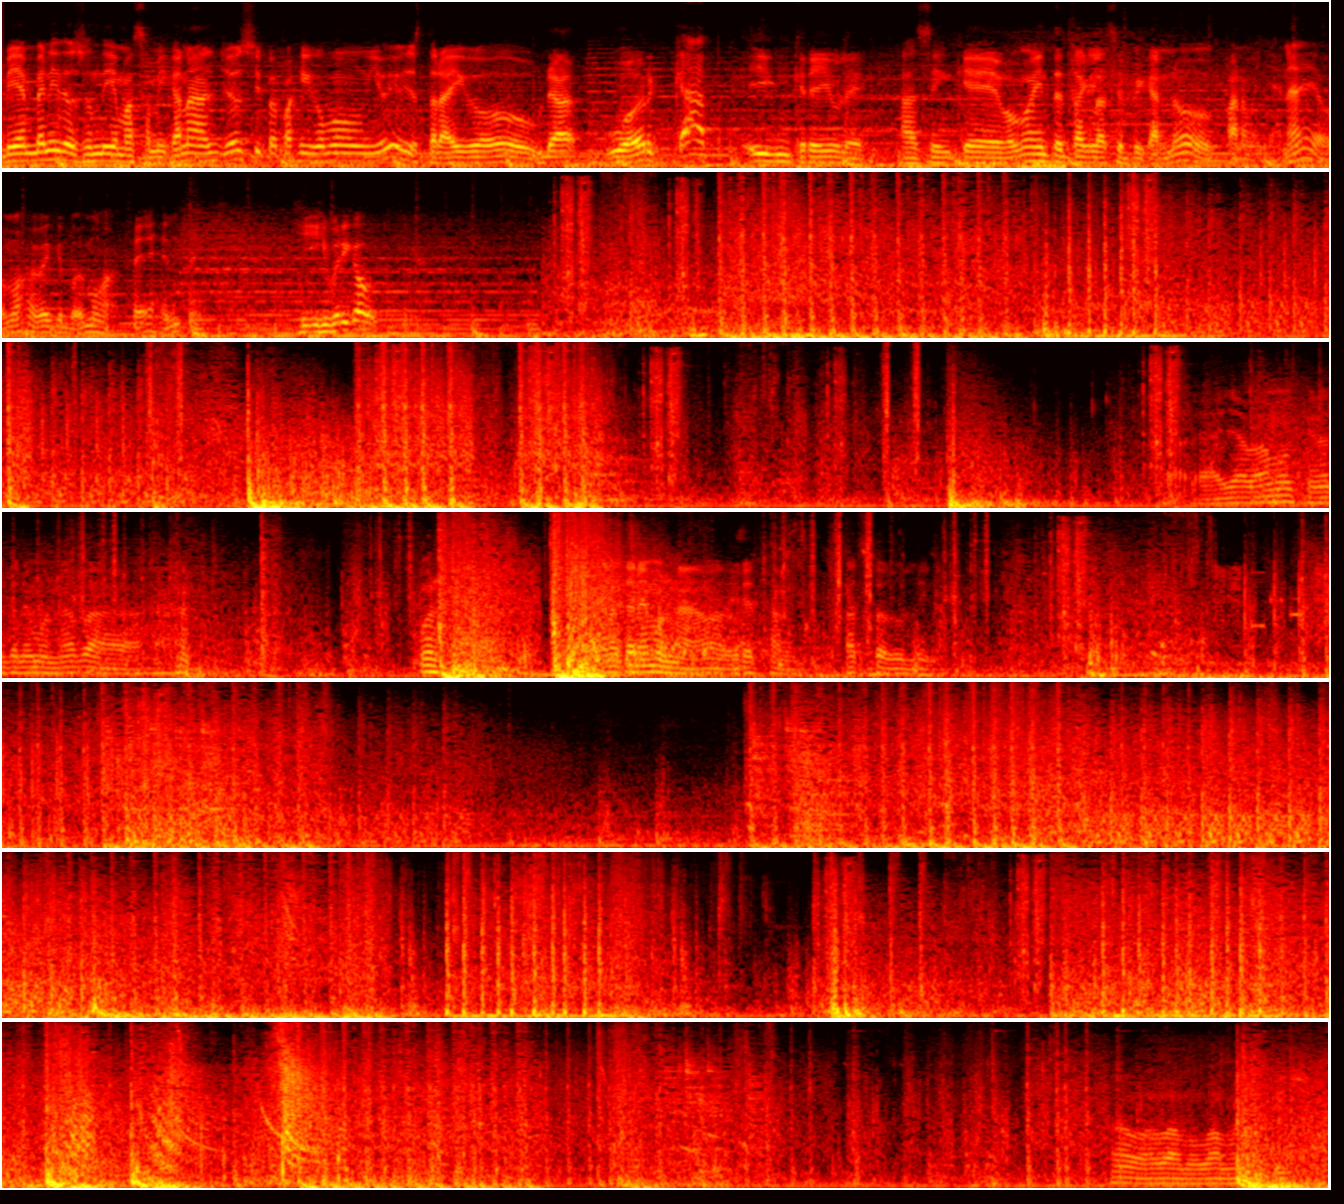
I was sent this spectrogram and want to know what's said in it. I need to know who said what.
Speaker 1: Bienvenidos un día más a mi canal, yo soy Pepa Gigomón y hoy os traigo una World Cup increíble. Así que vamos a intentar clasificarnos para mañana y vamos a ver qué podemos hacer, gente. Y Vale, allá vamos que no tenemos nada. Bueno, no tenemos nada directamente. Absolutely Vamos, vamos, vamos,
